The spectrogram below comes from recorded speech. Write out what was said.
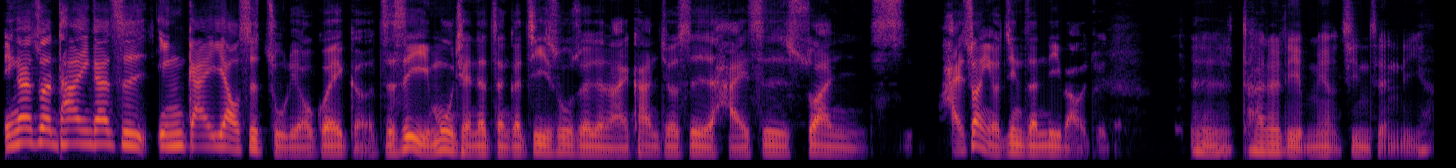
应该算它应该是应该要是主流规格，只是以目前的整个技术水准来看，就是还是算是还算有竞争力吧，我觉得。呃，他的脸没有竞争力啊。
